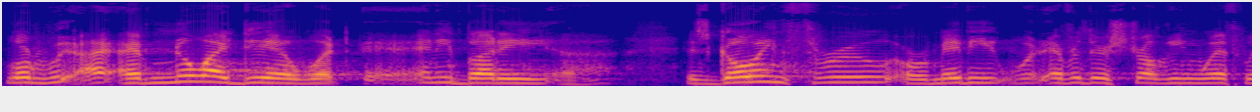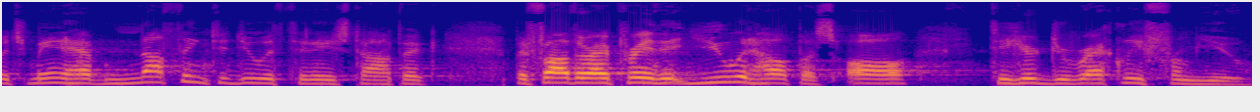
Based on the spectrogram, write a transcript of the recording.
Lord, we, I have no idea what anybody uh, is going through or maybe whatever they're struggling with, which may have nothing to do with today's topic. But Father, I pray that you would help us all to hear directly from you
